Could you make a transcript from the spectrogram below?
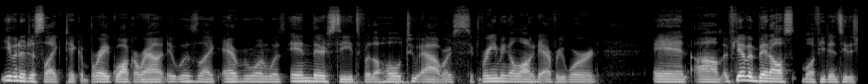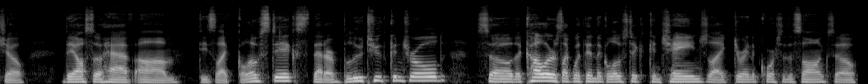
even to just like take a break, walk around, it was like everyone was in their seats for the whole two hours, screaming along to every word. And um, if you haven't been also, well, if you didn't see the show, They also have um, these like glow sticks that are Bluetooth controlled. So the colors like within the glow stick can change like during the course of the song. So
